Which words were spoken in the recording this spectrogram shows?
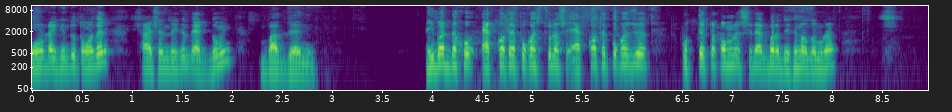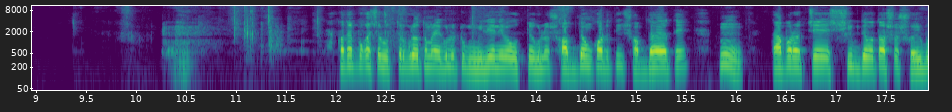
কোনোটাই কিন্তু তোমাদের সায়াসান থেকে কিন্তু একদমই বাদ যায়নি। এইবার দেখো, এক কথায় প্রকাশ চলে আসে। এক কথায় প্রকাশ প্রত্যেকটা কমন সেটা একবার দেখে নাও তোমরা। এক কথায় প্রকাশের উত্তরগুলো তোমরা এগুলো একটু মিলিয়ে নেবে, উত্তরগুলো শব্দং করতি, শব্দায়তে। হুম তারপর হচ্ছে শিব দেবতাস্য শৈব,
